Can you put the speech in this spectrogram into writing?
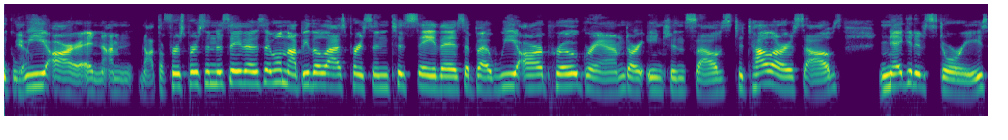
Like yeah. we are, and I'm not the first person to say this, I will not be the last person to say this, but we are programmed, our ancient selves, to tell ourselves negative stories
